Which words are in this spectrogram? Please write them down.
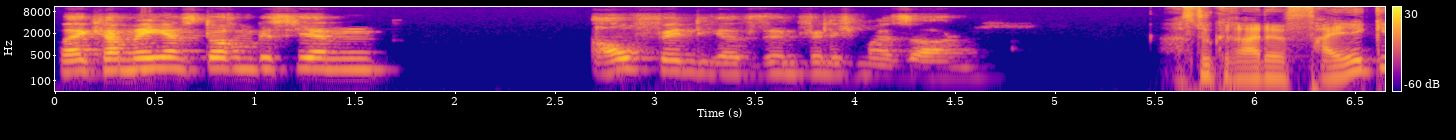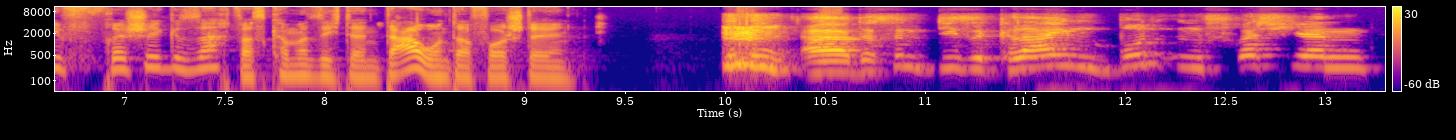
weil Chamäleons doch ein bisschen aufwendiger sind, will ich mal sagen. Hast du gerade Pfeilgiftfrösche gesagt? Was kann man sich denn darunter vorstellen? Ah, das sind diese kleinen bunten Fröschchen,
